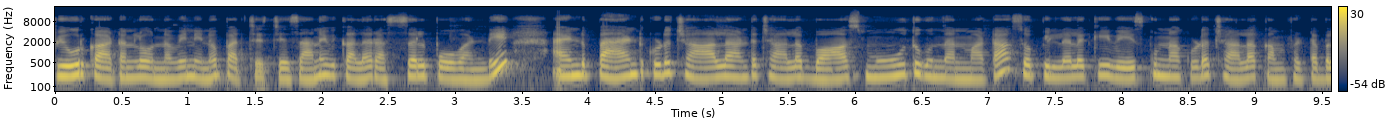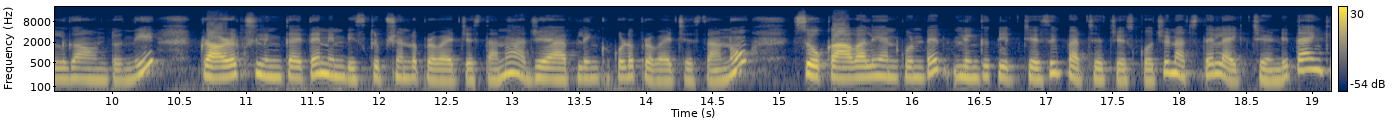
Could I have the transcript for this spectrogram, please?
ప్యూర్ కాటన్లో ఉన్నవి నేను పర్చేస్ చేశాను. ఇవి కలర్ అస్సలు పోవండి. అండ్ ప్యాంట్ కూడా చాలా అంటే చాలా బాగా స్మూత్గా ఉందనమాట సో పిల్లలకి వేసుకున్నా కూడా చాలా కంఫర్టబుల్గా ఉంటుంది. ప్రోడక్ట్స్ లింక్ అయితే నేను డిస్క్రిప్షన్లో ప్రొవైడ్ చేస్తాను. అజయ్ యాప్ లింక్ కూడా ప్రొవైడ్ చేస్తాను. సో కావాలి అనుకుంటే లింక్ క్లిక్ చేసి పర్చేస్ చేసుకోవచ్చు. నచ్చితే లైక్ చేయండి. థ్యాంక్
